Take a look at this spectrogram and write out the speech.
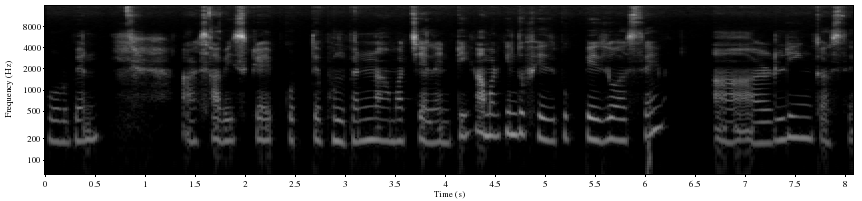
করবেন। আর সাবস্ক্রাইব করতে ভুলবেন না আমার চ্যানেলটি আমার কিন্তু ফেসবুক পেজও আছে, আর লিঙ্ক আছে।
